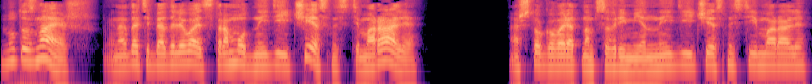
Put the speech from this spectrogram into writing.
Ну, ты знаешь, иногда тебя одолевают старомодные идеи честности, морали. А что говорят нам современные идеи честности и морали?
